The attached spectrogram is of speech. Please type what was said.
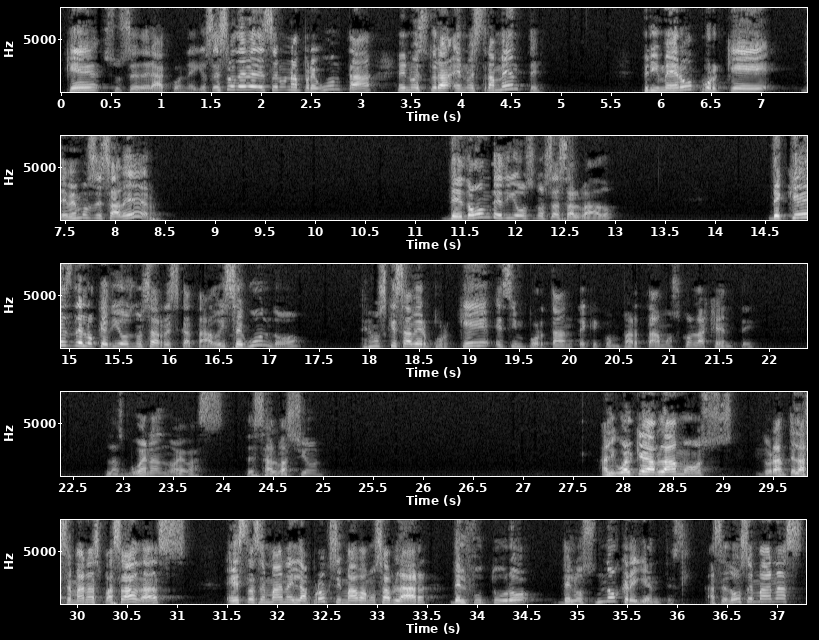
¿Qué sucederá con ellos? Eso debe de ser una pregunta en nuestra, en nuestra mente. Primero porque debemos de saber de dónde Dios nos ha salvado, de qué es de lo que Dios nos ha rescatado y segundo, tenemos que saber por qué es importante que compartamos con la gente las buenas nuevas de salvación. Al igual que hablamos durante las semanas pasadas, esta semana y la próxima vamos a hablar del futuro de los no creyentes. Hace dos semanas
